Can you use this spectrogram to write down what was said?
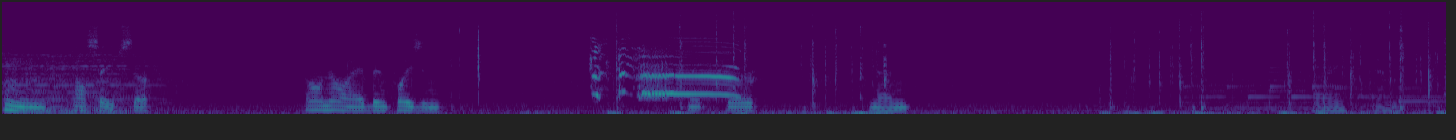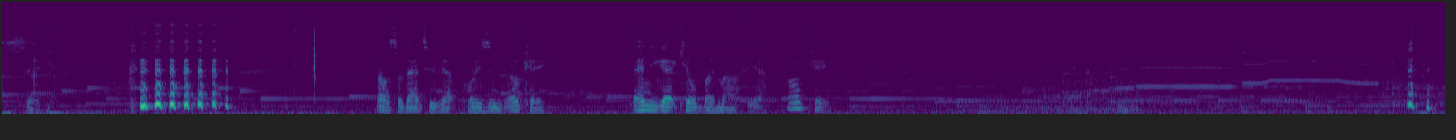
Hmm. I'll save stuff. Oh no, I have been poisoned. Eight, four. None. I am sick. oh, so that's who got poisoned. Okay. And you got killed by Mafia. Okay.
